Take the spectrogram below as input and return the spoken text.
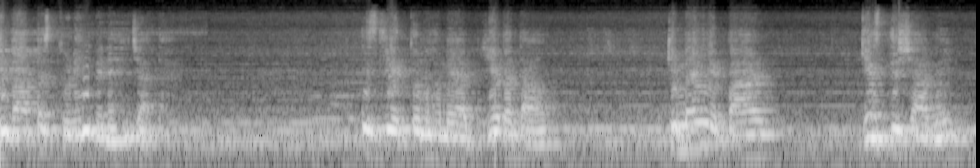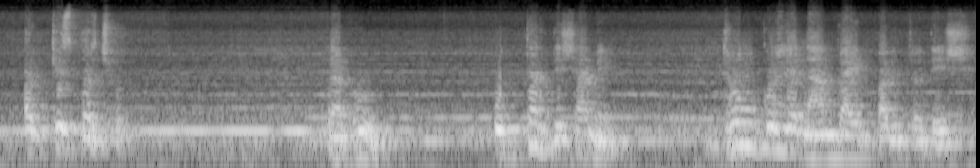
ये वापस तुड़ी में नहीं जाता। इसलिए तुम हमें अब ये बताओ कि मैं ये बाण किस दिशा में और किस पर छोड़ूं प्रभु उत्तर दिशा में ध्रुमकुल्य नाम का एक पवित्र देश है।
